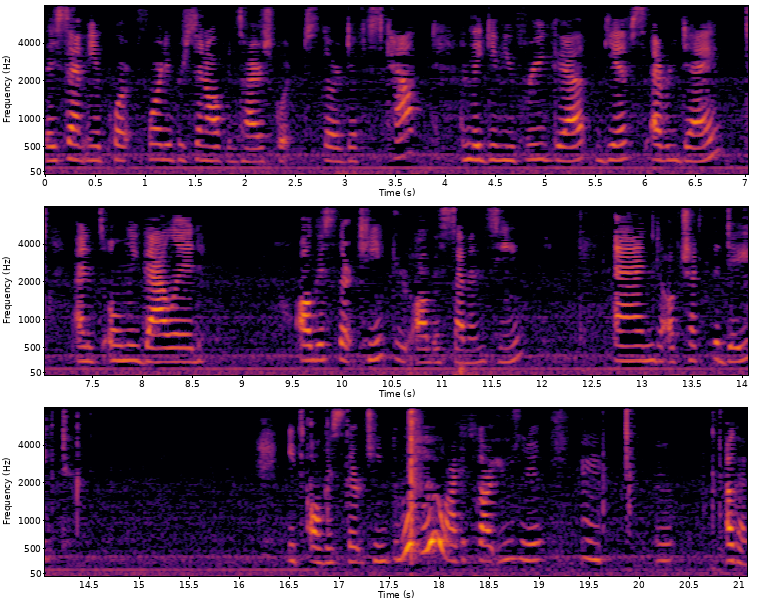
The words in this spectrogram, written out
They sent me a 40% off entire store discount, and they give you free gifts every day, and it's only valid August 13th through August 17th. And I'll check the date. It's August 13th. Woohoo! I can start using it. Mm, mm. Okay.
